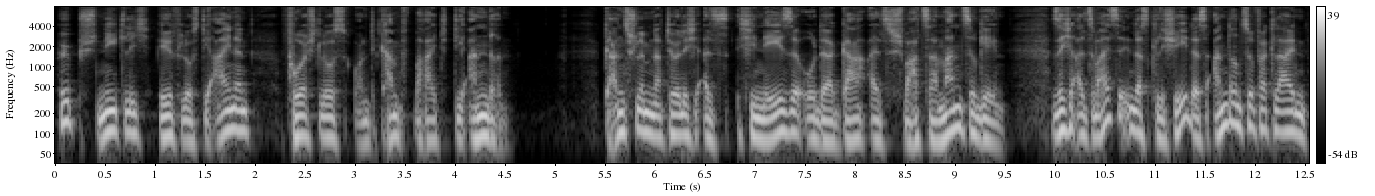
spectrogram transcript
Hübsch, niedlich, hilflos die einen, furchtlos und kampfbereit die anderen. Ganz schlimm natürlich als Chinese oder gar als schwarzer Mann zu gehen. Sich als Weiße in das Klischee des anderen zu verkleiden,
